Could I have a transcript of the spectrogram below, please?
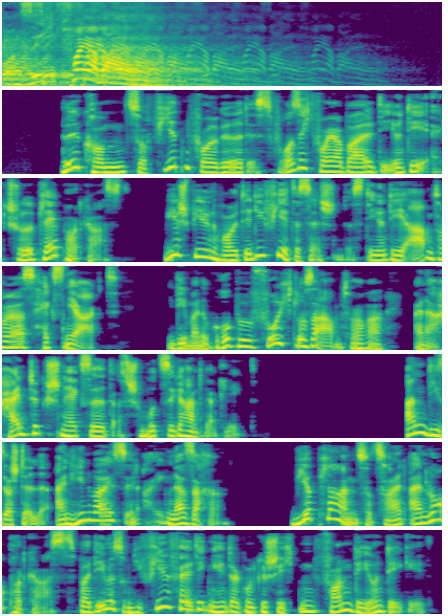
Vorsicht, Feuerball! Willkommen zur vierten Folge des Vorsicht Feuerball D&D Actual Play Podcast. Wir spielen heute die vierte Session des D&D Abenteuers Hexenjagd, in dem eine Gruppe furchtloser Abenteurer einer heimtückischen Hexe das schmutzige Handwerk legt. An dieser Stelle ein Hinweis in eigener Sache. Wir planen zurzeit einen Lore-Podcast, bei dem es um die vielfältigen Hintergrundgeschichten von D&D geht.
